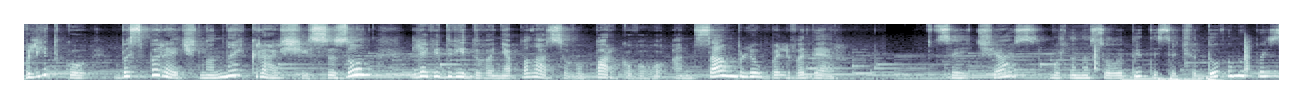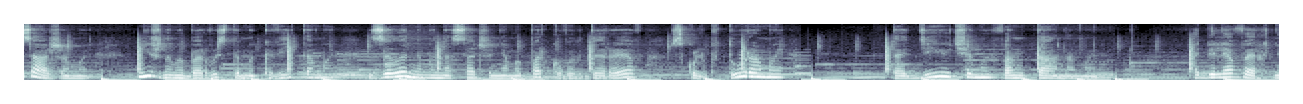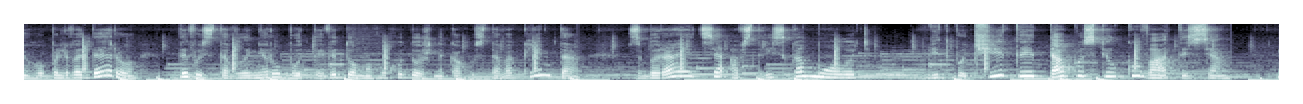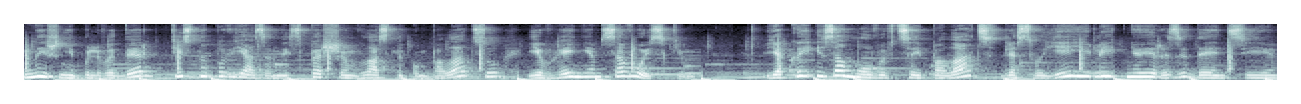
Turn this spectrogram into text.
Влітку, безперечно, найкращий сезон для відвідування палацово-паркового ансамблю Бельведер. В цей час можна насолодитися чудовими пейзажами, ніжними барвистими квітами, зеленими насадженнями паркових дерев, скульптурами та діючими фонтанами. А біля верхнього бельведеру, де виставлені роботи відомого художника Густава Клімта, збирається австрійська молодь відпочити та поспілкуватися. Нижній бельведер тісно пов'язаний з першим власником палацу Євгенієм Савойським, який і замовив цей палац для своєї літньої резиденції.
